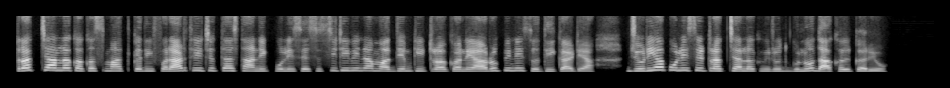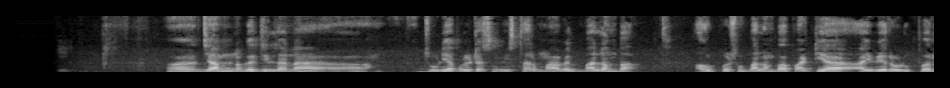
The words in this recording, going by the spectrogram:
ટ્રક ચાલક અકસ્માત કરી ફરાર થઈ જતા સ્થાનિક પોલીસે સીસીટીવીના માધ્યમથી ટ્રક અને આરોપીને શોધી કાઢ્યા. જોડિયા પોલીસે ટ્રક ચાલક વિરુદ્ધ ગુનો દાખલ કર્યો. જામનગર જિલ્લાના જોડિયા પોલીસ સ્ટેશન વિસ્તારમાં આવેલ Balamba outpost Balamba Patiya highway road ઉપર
